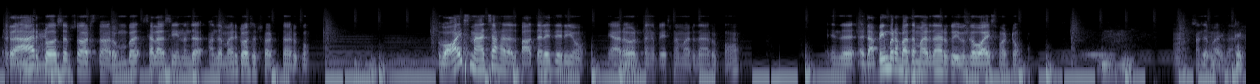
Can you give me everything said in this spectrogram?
ரேர் ம். க்ளோஸ்அப் ஷாட்ஸ் தான். ரொம்ப சில சீன் அந்த அந்த மாதிரி க்ளோஸ்அப் ஷாட்ஸ் தான் இருக்கும். வாய்ஸ் மேட்ச் ஆகாது. அது பார்த்தாலே தெரியும். யாரோ ஒருத்தங்க பேசின மாதிரி தான் இருக்கும். இந்த டப்பிங் படம் பார்த்த மாதிரி தான் இருக்கும். இவங்க வாய்ஸ் மட்டும். அந்த மாதிரி தான்.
